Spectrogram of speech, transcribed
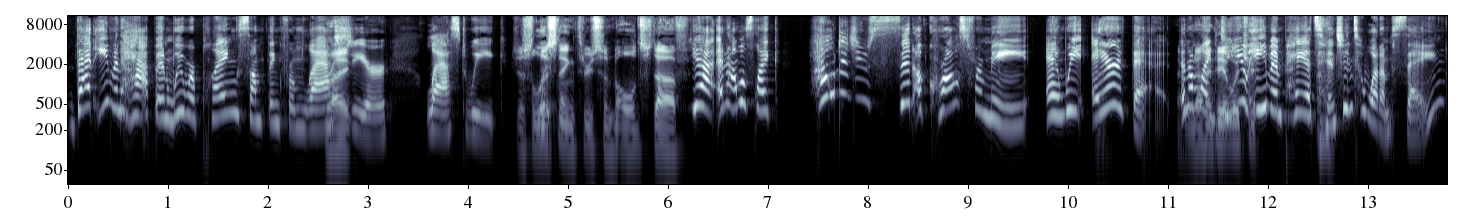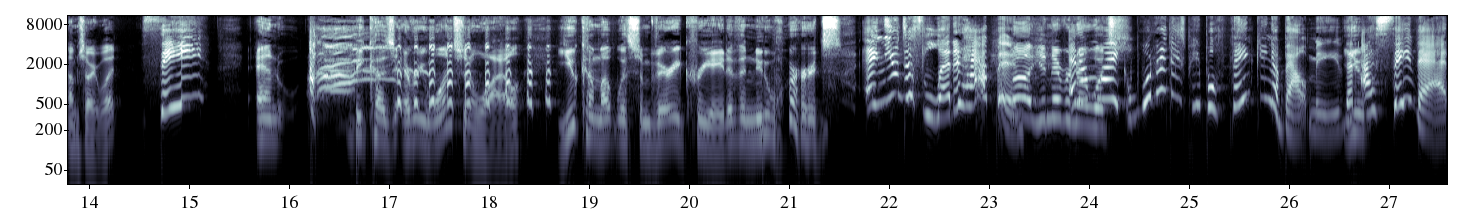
That even happened. We were playing something from last Right. year, last week. Just listening through some old stuff. Yeah, and I was like, how did you sit across from me and we aired that? And I'm no like, do you you- even pay attention to what I'm saying? I'm sorry, what? See? And because every once in a while, you come up with some very creative and new words. And you just let it happen. Well, you never and know I'm what's- like, what are these people thinking about me that You- I say that?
